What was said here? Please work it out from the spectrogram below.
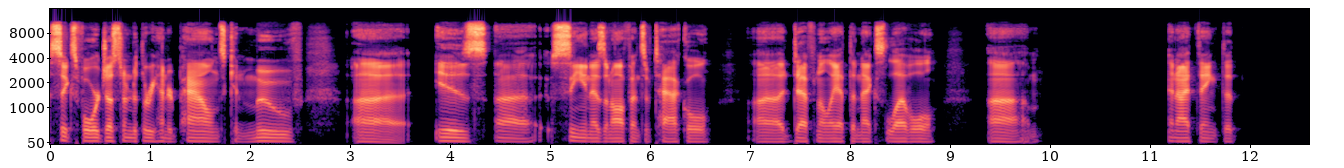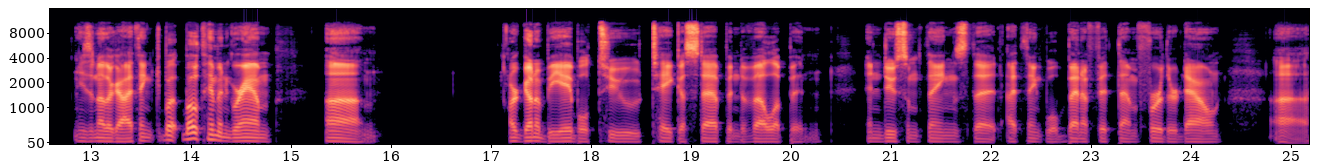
6'4, just under 300 pounds, can move, uh, is uh, seen as an offensive tackle, uh, definitely at the next level. Um, and I think that he's another guy. I think, but both him and Graham um, are going to be able to take a step and develop and and do some things that I think will benefit them further down uh,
